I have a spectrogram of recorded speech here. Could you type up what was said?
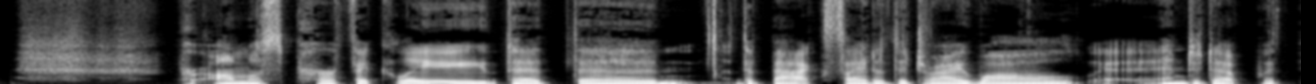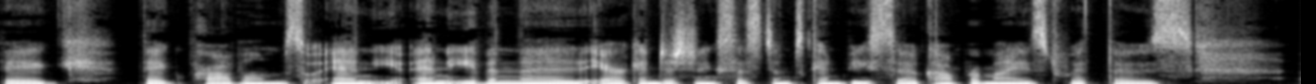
almost perfectly that the the back side of the drywall ended up with big big problems and and even the air conditioning systems can be so compromised with those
